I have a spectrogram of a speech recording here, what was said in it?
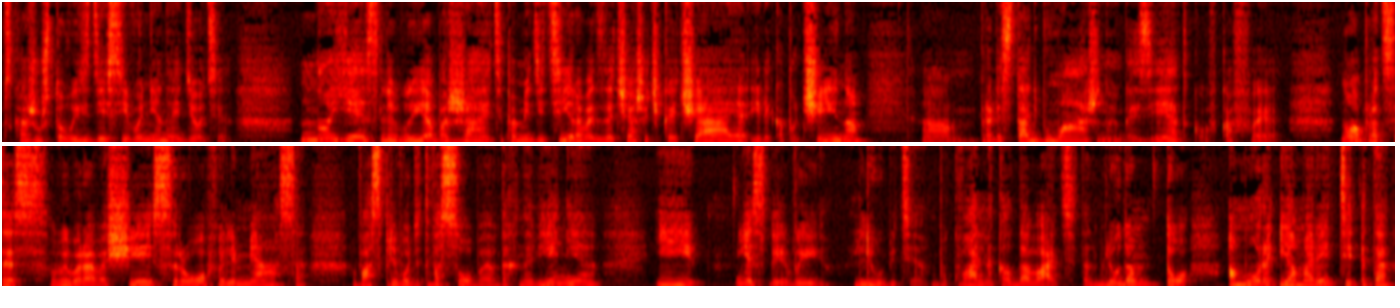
скажу, что вы здесь его не найдете. Но если вы обожаете помедитировать за чашечкой чая или капучино, а, пролистать бумажную газетку в кафе, ну а процесс выбора овощей, сыров или мяса вас приводит в особое вдохновение. И если вы любите буквально колдовать над блюдом, то аморе и амаретти – это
